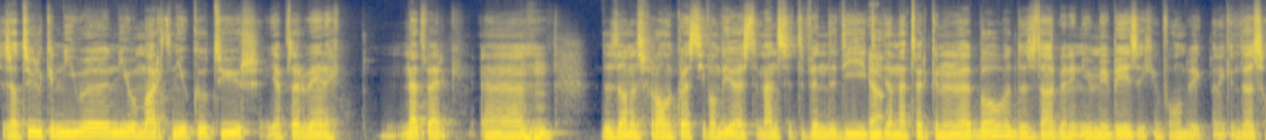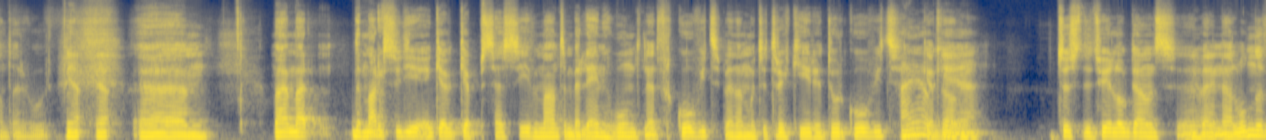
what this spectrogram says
Het is natuurlijk een nieuwe, nieuwe markt, nieuwe cultuur. Je hebt daar weinig netwerk. Ehm, Mhm. Dus dan is het vooral een kwestie van de juiste mensen te vinden die, die Ja. dat netwerk kunnen uitbouwen. Dus daar ben ik nu mee bezig. En volgende week ben ik in Duitsland daarvoor. Ja, ja. Ehm, maar, maar de marktstudie, ik heb, ik heb zes, zeven maanden in Berlijn gewoond, net voor COVID. Ik ben dan moeten terugkeren door COVID. Ah ja, ik heb oké, dan ja. Tussen de twee lockdowns eh, ben ik naar Londen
